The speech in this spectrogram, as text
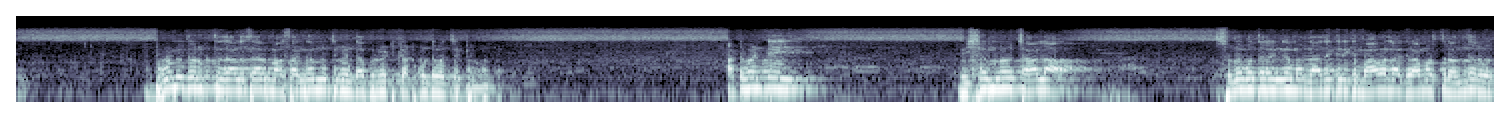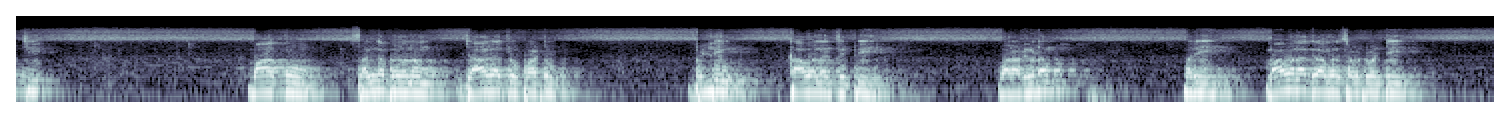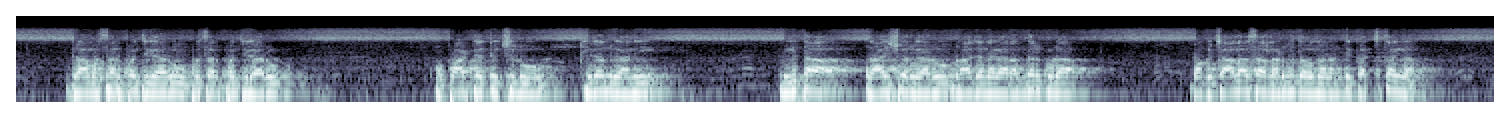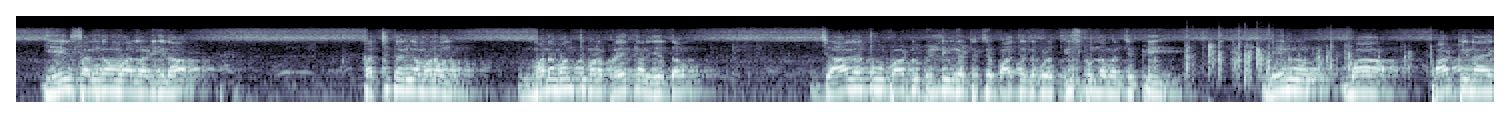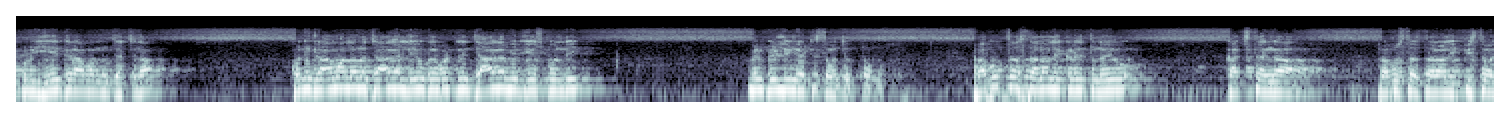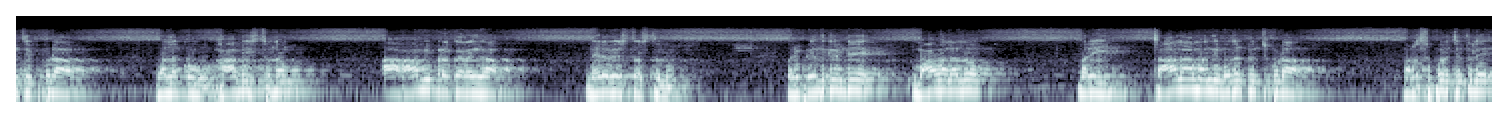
భూమి దొరికితే చాలు సార్ మా సంఘం నుంచి మేము డబ్బులు పెట్టి కట్టుకుంటామని చెప్పేవాళ్ళు. అటువంటి విషయంలో చాలా సులభతరంగా మరి నా దగ్గరికి మావల గ్రామస్తులు అందరూ వచ్చి మాకు సంఘ భవనం జాగాతో పాటు బిల్డింగ్ కావాలని చెప్పి వారు అడగడం మరి మావల గ్రామానికి చెందినటువంటి గ్రామ సర్పంచ్ గారు ఉప సర్పంచ్ గారు ఉపాధ్య అధ్యక్షులు కిరణ్ కానీ మిగతా రాజేశ్వర్ గారు రాజన్న గారు అందరు కూడా మాకు చాలాసార్లు అడుగుతూ ఉన్నారంటే ఖచ్చితంగా ఏ సంఘం వాళ్ళు అడిగినా ఖచ్చితంగా మనం మన వంతు మన ప్రయత్నాన్ని చేద్దాం. జాగ్రత్తతో పాటు బిల్డింగ్ కట్టించే బాధ్యత కూడా తీసుకుందామని చెప్పి నేను మా పార్టీ నాయకులు ఏ గ్రామం నుంచి వచ్చినా కొన్ని గ్రామాలలో జాగాలు లేవు కాబట్టి నేను జాగా మీరు చేసుకోండి మేము బిల్డింగ్ కట్టిస్తామని చెప్తాము ప్రభుత్వ స్థలాలు ఎక్కడైతే ఉన్నాయో ఖచ్చితంగా ప్రభుత్వ స్థలాలు ఇప్పిస్తామని చెప్పి కూడా వాళ్ళకు హామీ ఇస్తున్నాం. ఆ హామీ ప్రకారంగా నెరవేరుస్తూ వస్తున్నాం. మరి ఇప్పుడు ఎందుకంటే మావలలో మరి చాలామంది మొదటి నుంచి కూడా మనకు సుపరిచితులే.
